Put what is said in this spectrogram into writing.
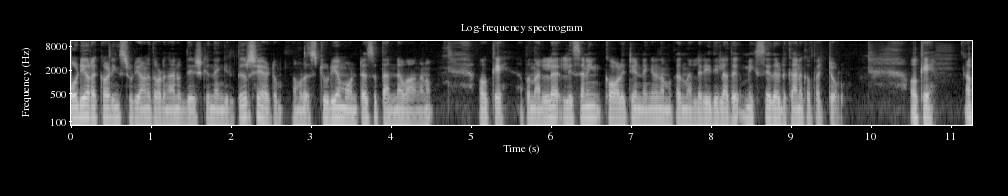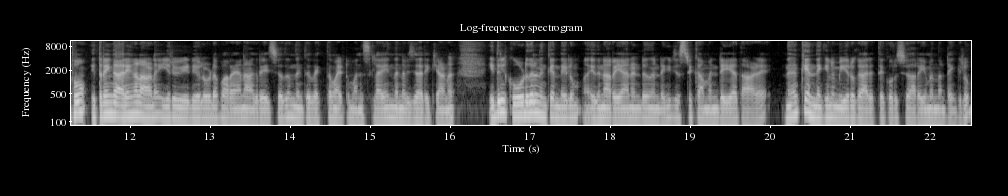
ഓഡിയോ റെക്കോർഡിംഗ് സ്റ്റുഡിയോ ആണ് തുടങ്ങാൻ ഉദ്ദേശിക്കുന്നതെങ്കിൽ തീർച്ചയായിട്ടും നമ്മൾ സ്റ്റുഡിയോ മോണിറ്റേഴ്സ് തന്നെ വാങ്ങണം. ഓക്കെ അപ്പോൾ നല്ല ലിസണിങ് ക്വാളിറ്റി ഉണ്ടെങ്കിൽ നമുക്കത് നല്ല രീതിയിൽ അത് മിക്സ് ചെയ്തെടുക്കാനൊക്കെ പറ്റുള്ളൂ. ഓക്കെ അപ്പോൾ ഇത്രയും കാര്യങ്ങളാണ് ഈ ഒരു വീഡിയോയിലൂടെ പറയാൻ ആഗ്രഹിച്ചത്. നിങ്ങൾക്ക് വ്യക്തമായിട്ട് മനസ്സിലായി എന്ന് തന്നെ വിചാരിക്കുകയാണ്. ഇതിൽ കൂടുതൽ നിങ്ങൾക്ക് എന്തെങ്കിലും ഇതിനറിയാനുണ്ടെന്നുണ്ടെങ്കിൽ ജസ്റ്റ് കമന്റ് ചെയ്യുക താഴെ. നിങ്ങൾക്ക് എന്തെങ്കിലും ഈ ഒരു കാര്യത്തെക്കുറിച്ച് അറിയുമെന്നുണ്ടെങ്കിലും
